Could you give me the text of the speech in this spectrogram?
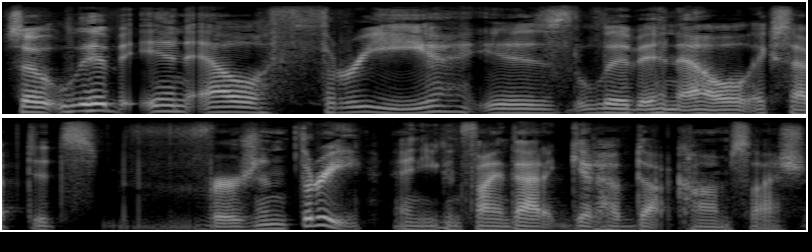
So libnl3 is libnl except it's version 3 and you can find that at github.com slash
